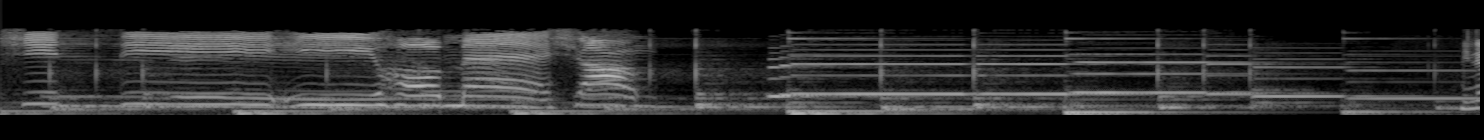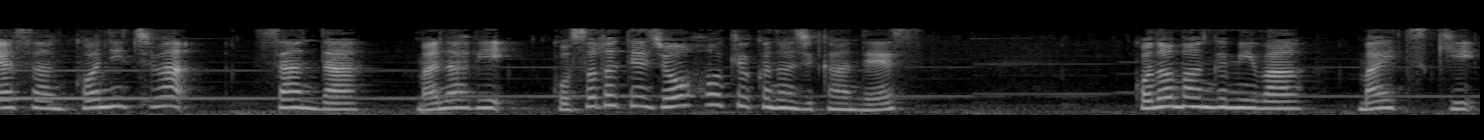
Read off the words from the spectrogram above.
シティインフォメーション。皆さんこんにちは。さんだ学び子育て情報局の時間です。この番組は毎月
